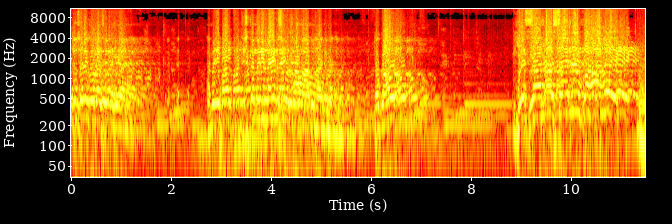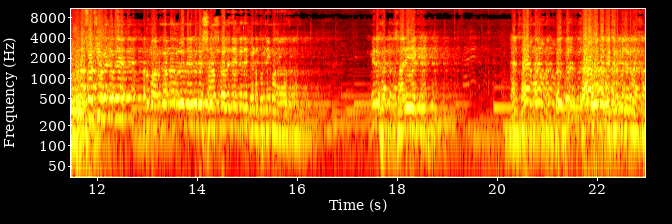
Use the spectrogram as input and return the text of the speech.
दूसरे गोला से नहीं आया। मेरी बात जिसका मेरी लाइन समझ रहा हूँ, आप उठा के बताओ। तो गाओ। ये सारा सर वाले ना सोचियो कि कदे हनुमान का नाम ले दे कदे श्याम का ले दे कदे गणपति महाराज का। मेरे खातर सारे एक है। हैं, सारे मनो ना बस फिर सारा होता है चल पचड़ रखा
